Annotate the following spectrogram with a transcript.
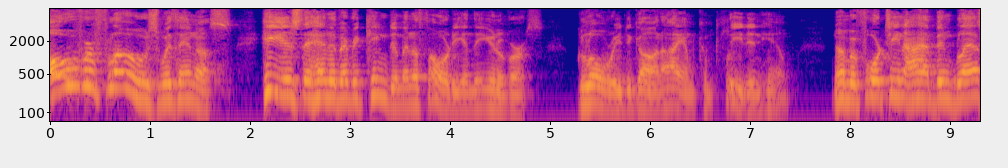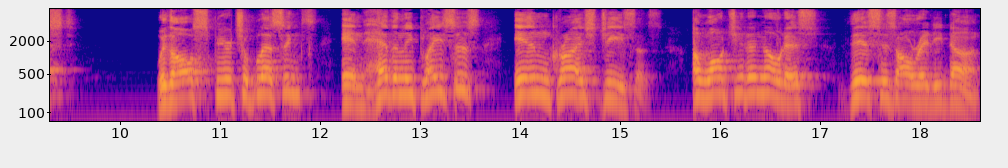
overflows within us. He is the head of every kingdom and authority in the universe. Glory to God. I am complete in him. Number 14, I have been blessed with all spiritual blessings in heavenly places in Christ Jesus. I want you to notice this is already done.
